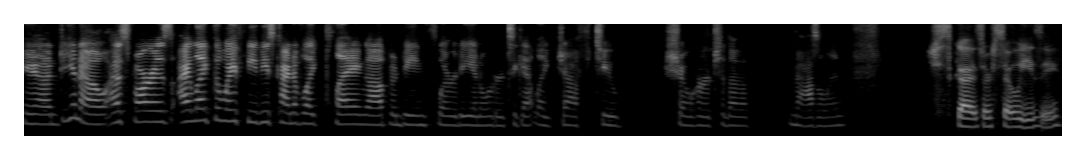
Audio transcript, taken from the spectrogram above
And, you know, as far as I like the way Phoebe's kind of like playing up and being flirty in order to get like Jeff to show her to the Maslin. Just guys are so easy.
